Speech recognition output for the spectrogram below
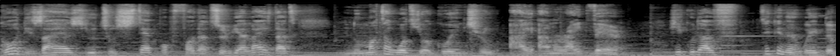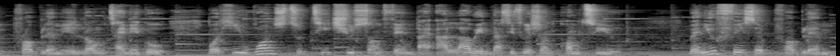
God desires you to step up further, to realize that no matter what you're going through, I am right there. He could have taken away the problem a long time ago, but He wants to teach you something by allowing that situation come to you. When you face a problem,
